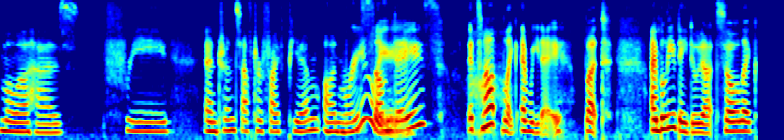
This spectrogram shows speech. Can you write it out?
MOA has free entrance after 5 p.m. on Really? some days. It's not like every day, but I believe they do that. So like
